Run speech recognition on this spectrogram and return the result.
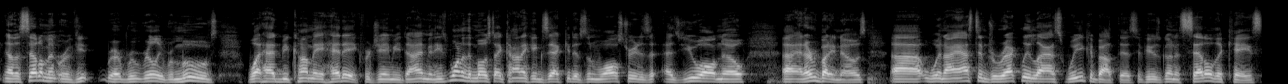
Now, the settlement review, really removes what had become a headache for Jamie Dimon. He's one of the most iconic executives in Wall Street, as, as you all know, uh, and everybody knows. Uh, when I asked him directly last week about this, if he was going to settle the case,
